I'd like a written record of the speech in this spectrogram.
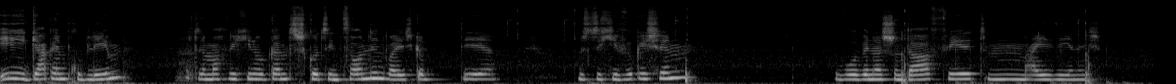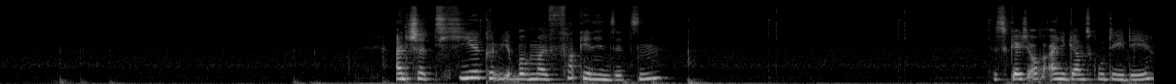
eh gar kein Problem. Dann machen wir hier nur ganz kurz den Zaun hin, weil ich glaube, der müsste hier wirklich hin. Obwohl, wenn er schon da fehlt, hm, weiß ich nicht. Anstatt hier könnten wir aber mal fucking hinsetzen. Das ist, glaube ich, auch eine ganz gute Idee.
